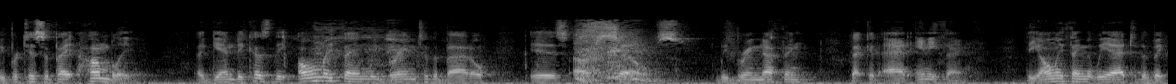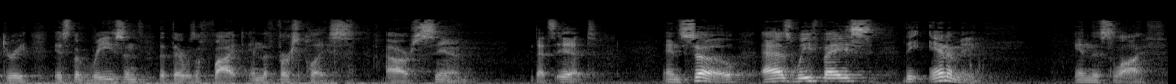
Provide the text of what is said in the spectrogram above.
We participate humbly Again, because the only thing we bring to the battle is ourselves. We bring nothing that could add anything. The only thing that we add to the victory is the reason that there was a fight in the first place. Our sin. That's it. And so, as we face the enemy in this life,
